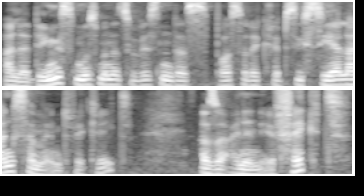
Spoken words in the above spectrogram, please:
Allerdings muss man dazu wissen, dass Prostatakrebs sich sehr langsam entwickelt. Also einen Effekt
